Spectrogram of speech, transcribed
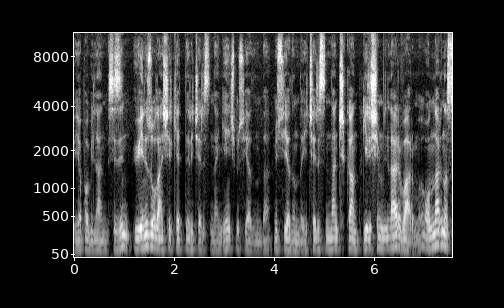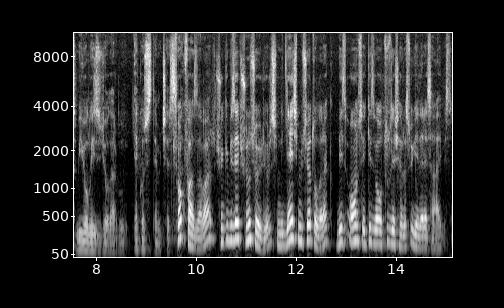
yapabilen, sizin üyeniz olan şirketler içerisinden, genç MÜSİAD'ında, MÜSİAD'ında içerisinden çıkan girişimciler var mı? Onlar nasıl bir yolu izliyorlar bu ekosistem içerisinde? Çok fazla var. Çünkü biz hep şunu söylüyoruz. Şimdi genç müsiyat olarak biz 18 ve 30 yaş arası üyelere sahibiz.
